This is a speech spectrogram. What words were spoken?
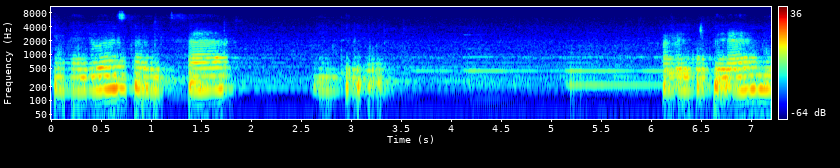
que me ayuda a estabilizar mi interior, a recuperar mi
